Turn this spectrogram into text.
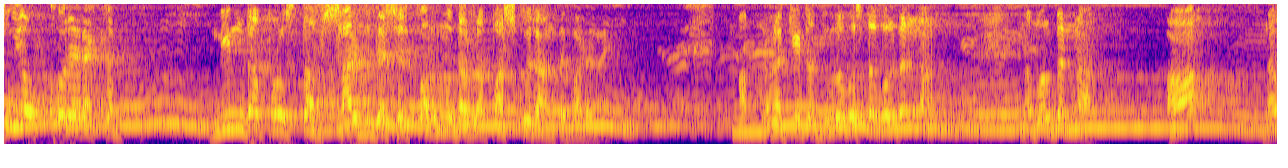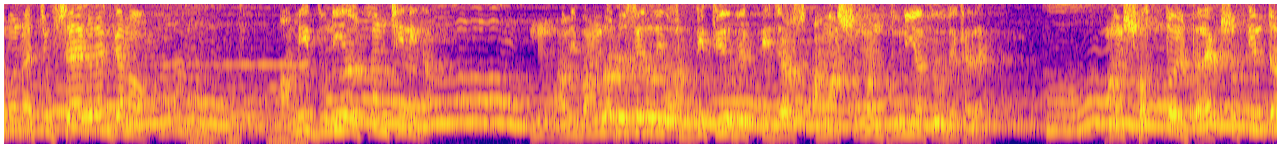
দুই অক্ষরের একটা নিন্দা প্রস্তাব ষাট দেশের কর্মদাররা পাশ করে আনতে পারে নাই। আপনারা কি এটা দুরবস্থা বলবেন না? না বলবেন না? আ? না মনে চুপসে গেলেন কেন? আমি দুনিয়ার কম চিনি না। আমি বাংলাদেশের ওই অদ্বিতীয় ব্যক্তি যার আমার সমান দুনিয়া কেউ দেখে নাই। আমার সত্য এটা একশো তিনটা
